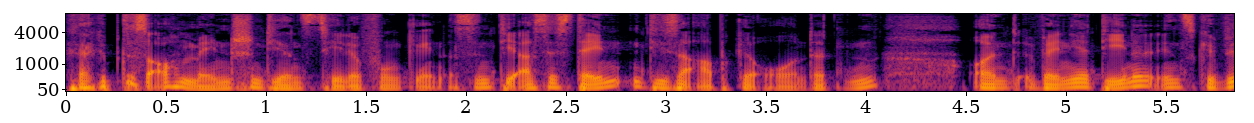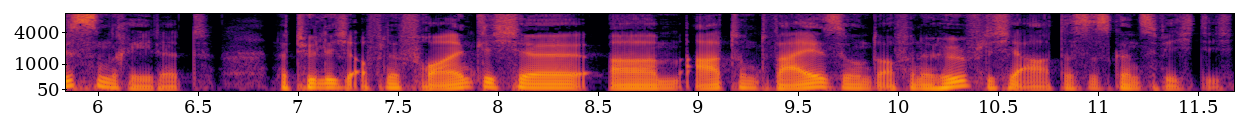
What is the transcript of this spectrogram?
Da gibt es auch Menschen, die ans Telefon gehen. Das sind die Assistenten dieser Abgeordneten. Und wenn ihr denen ins Gewissen redet, natürlich auf eine freundliche ähm, Art und Weise und auf eine höfliche Art, das ist ganz wichtig,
